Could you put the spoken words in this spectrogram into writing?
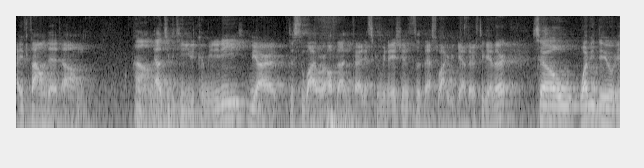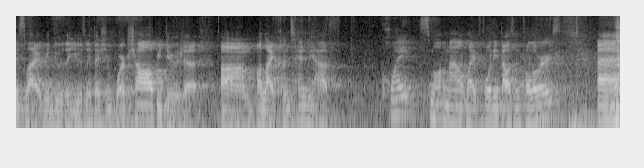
I founded um, um, LGBT youth community. We are the survivor of the unfair discrimination, so that's why we gather together. So what we do is like we do the youth leadership workshop, we do the um, online content. We have quite small amount, like 40,000 followers. And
